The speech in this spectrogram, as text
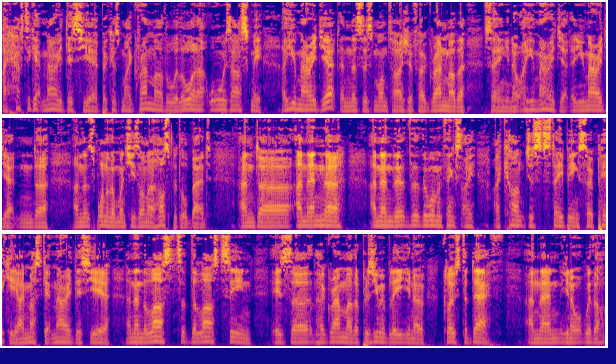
I have to get married this year because my grandmother will always ask me, are you married yet? And there's this montage of her grandmother saying, you know, are you married yet? Are you married yet? And, and that's one of them when she's on her hospital bed, and, and then, and then the, the, the woman thinks, I, I can't just stay being so picky, I must get married this year. And then the last, the last scene is uh, her grandmother, presumably, you know, close to death. And then, you know, with an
